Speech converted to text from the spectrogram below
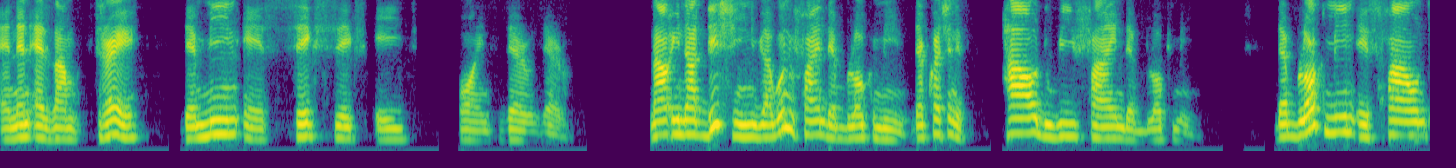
And then exam three, the mean is 668.00. Now, in addition, we are going to find the block mean. The question is, how do we find the block mean? The block mean is found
